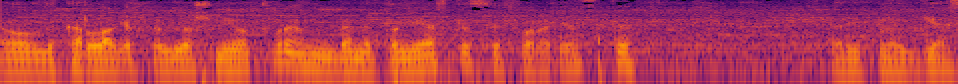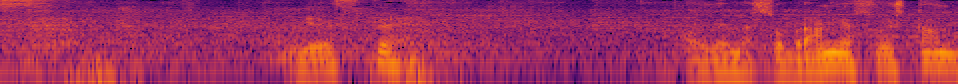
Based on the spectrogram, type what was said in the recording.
Evo ovdje Karl Lagerfeld još nije otvoren, Benetton jeste, Sephora jeste, Ripley Guess. Jeste. Ovdje ima Sobranija svoj štand,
